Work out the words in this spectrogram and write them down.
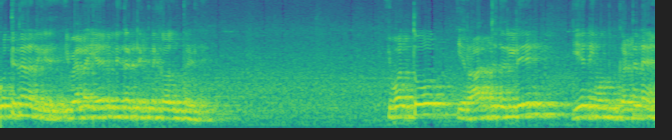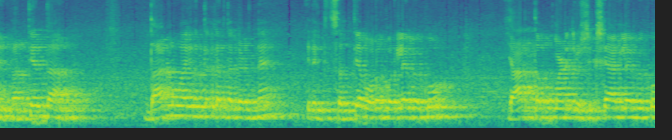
ಗೊತ್ತಿದೆ ನನಗೆ, ಇವೆಲ್ಲ ಏನಿದೆ ಟೆಕ್ನಿಕಲ್ ಅಂತ ಹೇಳಿ. ಇವತ್ತು ಈ ರಾಜ್ಯದಲ್ಲಿ ಏನು ಈ ಒಂದು ಘಟನೆ ಅತ್ಯಂತ ದಾರುಣವಾಗಿರತಕ್ಕಂಥ ಘಟನೆ, ಇದಕ್ಕೆ ಸತ್ಯ ಹೊರಗೆ ಬರಲೇಬೇಕು. ಯಾರು ತಪ್ಪು ಮಾಡಿದ್ರು ಶಿಕ್ಷೆ ಆಗಲೇಬೇಕು,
